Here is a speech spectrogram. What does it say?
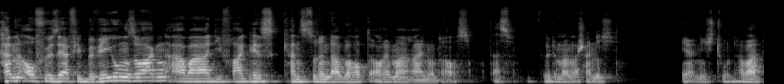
kann auch für sehr viel Bewegung sorgen, aber die Frage ist, kannst du denn da überhaupt auch immer rein und raus? Das würde man wahrscheinlich eher nicht tun. Aber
